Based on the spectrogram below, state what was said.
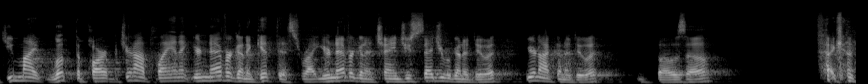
Like you might look the part, but you're not playing it. You're never going to get this right. You're never going to change. You said you were going to do it. You're not going to do it, you bozo.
